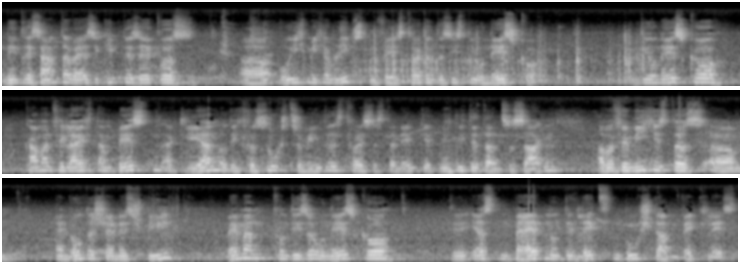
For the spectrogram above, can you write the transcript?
Und interessanterweise gibt es etwas, äh, wo ich mich am liebsten festhalte, und das ist die UNESCO. Und die UNESCO kann man vielleicht am besten erklären, oder ich versuche es zumindest, falls es daneben geht, mir bitte dann zu sagen. Aber für mich ist das ähm, ein wunderschönes Spiel, wenn man von dieser UNESCO die ersten beiden und den letzten Buchstaben weglässt.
